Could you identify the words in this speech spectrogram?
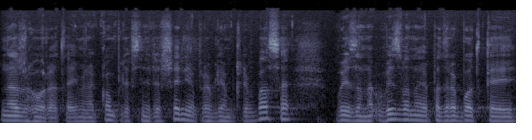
наш город, а именно комплексное решение проблем Кривбаса, вызвано- вызванное подработкой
